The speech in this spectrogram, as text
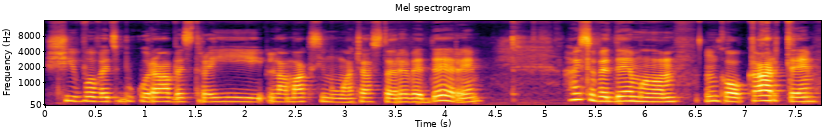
și vă veți bucura, veți trăi la maximum această revedere. Hai să vedem uh, încă o carte.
